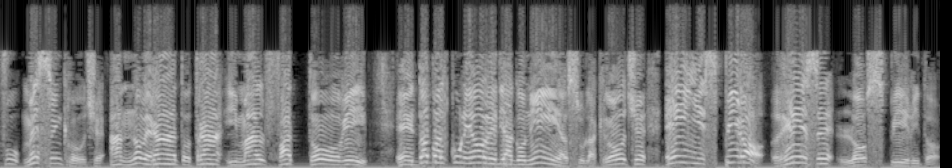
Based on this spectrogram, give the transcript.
fu messo in croce, annoverato tra i malfattori e dopo alcune ore di agonia sulla croce, egli spirò, rese lo spirito.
